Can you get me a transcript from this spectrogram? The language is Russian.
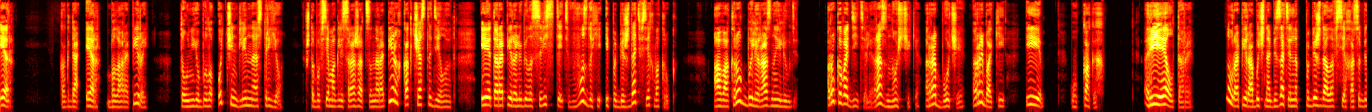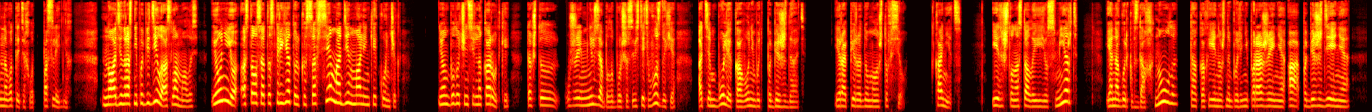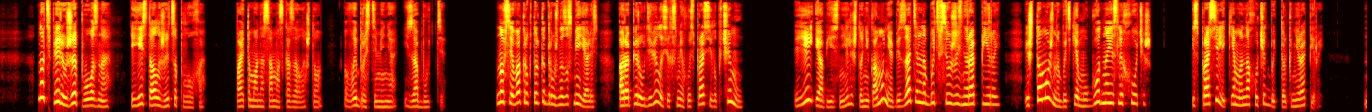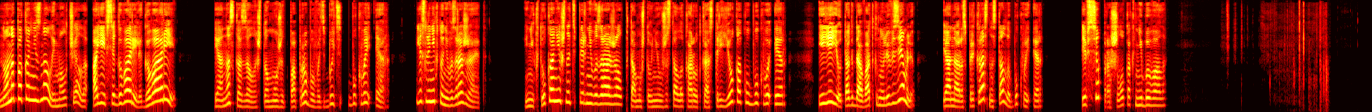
«Р». Когда «Р» была рапирой, то у нее было очень длинное острие, чтобы все могли сражаться на рапирах, как часто делают, и эта рапира любила свистеть в воздухе и побеждать всех вокруг. А вокруг были разные люди. Руководители, разносчики, рабочие, рыбаки и... О, как их? Риэлторы. Ну, рапира обычно обязательно побеждала всех, особенно вот этих вот последних. Но один раз не победила, а сломалась. И у нее остался от острия только совсем один маленький кончик. И он был очень сильно короткий, так что уже им нельзя было больше свистеть в воздухе, а тем более кого-нибудь побеждать. И рапира думала, что все, конец. И что настала ее смерть, и она горько вздохнула, так как ей нужны были не поражения, а побеждения. Но теперь уже поздно, и ей стало житься плохо. Поэтому она сама сказала, что «выбросьте меня и забудьте». Но все вокруг только дружно засмеялись, а рапира удивилась их смеху и спросила, почему. Ей и объяснили, что никому не обязательно быть всю жизнь рапирой, и что можно быть кем угодно, если хочешь. И спросили, кем она хочет быть, только не рапирой. Но она пока не знала и молчала, а ей все говорили «говори». И она сказала, что может попробовать быть буквой «Р», если никто не возражает. И никто, конечно, теперь не возражал, потому что у нее уже стало короткое острие, как у буквы «Р», и ее тогда воткнули в землю, и она распрекрасно стала буквой «Р». И все прошло, как не бывало.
